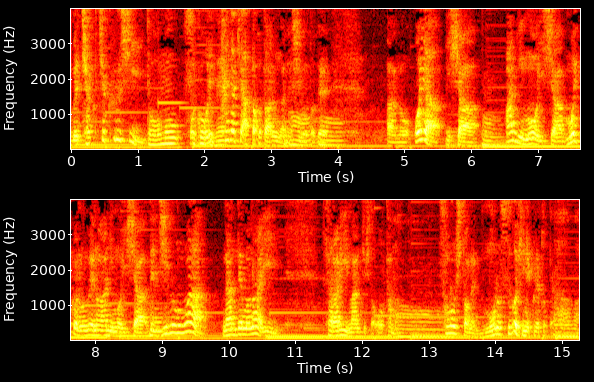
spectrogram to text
めちゃくちゃ苦しい。と思うすご俺くね。一回だけ会ったことあるんがねうん仕事で。あの親医者うん。兄も医者もう一個の上の兄も医者。でうん。自分は何でもないサラリーマンっていう人おったあもん。ー。その人ねものすごいひねくれとったよ。あーまあ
